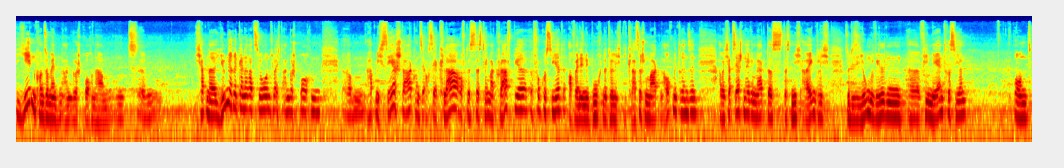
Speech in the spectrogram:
die jeden Konsumenten angesprochen haben. Und ähm, ich habe eine jüngere Generation vielleicht angesprochen, ähm, habe mich sehr stark und auch sehr klar auf das, das Thema Craft Beer fokussiert, auch wenn in dem Buch natürlich die klassischen Marken auch mit drin sind. Aber ich habe sehr schnell gemerkt, dass, dass mich eigentlich so diese jungen Wilden äh, viel mehr interessieren. Und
